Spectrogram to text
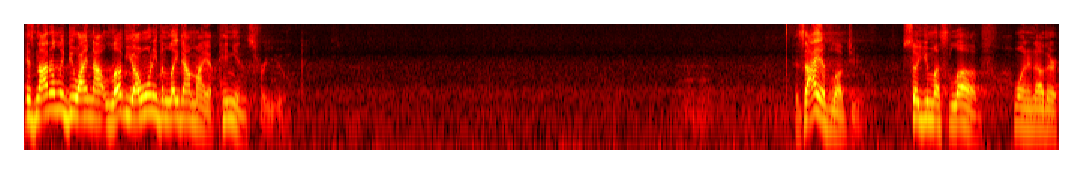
is not only do I not love you, I won't even lay down my opinions for you. As I have loved you, so you must love one another.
